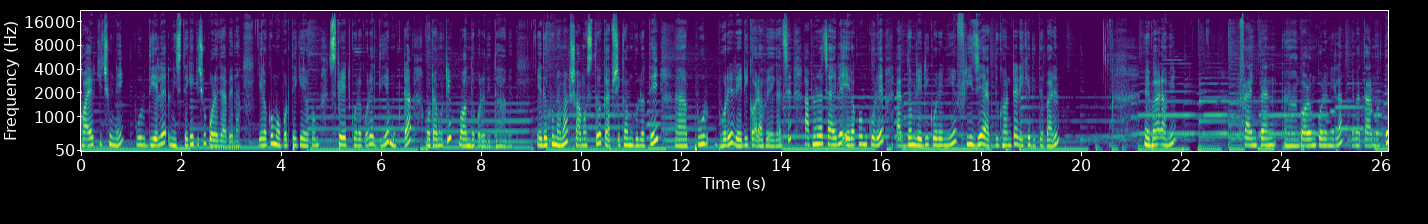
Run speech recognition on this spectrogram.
ভয়ের কিছু নেই, পুর দিয়েলে নিচ থেকে কিছু পড়ে যাবে না। এরকম ওপর থেকে এরকম স্প্রেড করে করে দিয়ে মুখটা মোটামুটি বন্ধ করে দিতে হবে। এ দেখুন আমার সমস্ত ক্যাপসিকামগুলোতেই পুর ভরে রেডি করা হয়ে গেছে। আপনারা চাইলে এরকম করে একদম রেডি করে নিয়ে ফ্রিজে এক দু ঘণ্টা রেখে দিতে পারেন। এবার আমি ফ্রাইং প্যান গরম করে নিলাম। এবার তার মধ্যে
